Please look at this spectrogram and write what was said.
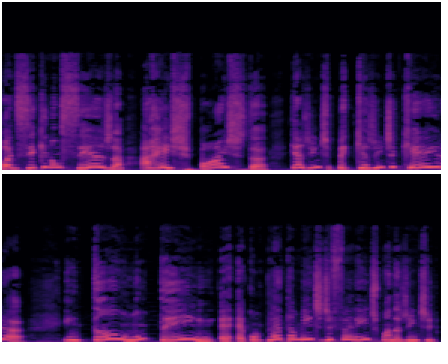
Pode ser que não seja a resposta que a gente, que a gente queira. Então, não tem. É, é completamente diferente quando a gente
